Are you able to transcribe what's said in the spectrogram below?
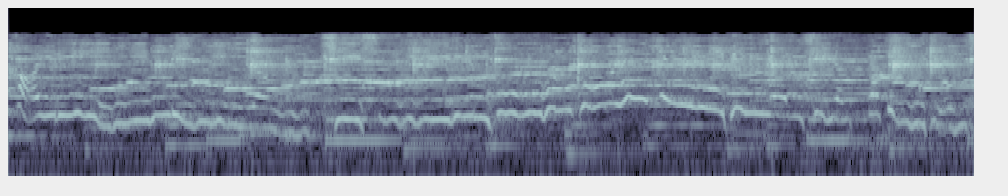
害怜悯，一心不归天香呀，天香。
